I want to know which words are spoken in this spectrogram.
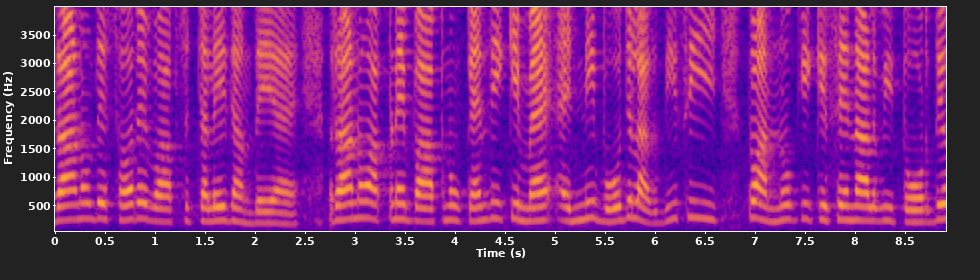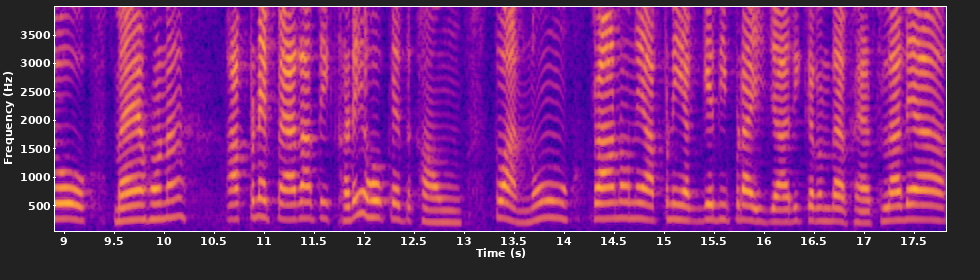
ਰਾਣੋ ਦੇ ਸਹੁਰੇ ਵਾਪਸ ਚਲੇ ਜਾਂਦੇ ਐ ਰਾਣੋ ਆਪਣੇ ਬਾਪ ਨੂੰ ਕਹਿੰਦੀ ਕਿ, ਮੈਂ ਇੰਨੀ ਬੋਝ ਲੱਗਦੀ ਸੀ। ਤੁਹਾਨੂੰ ਕਿ ਕਿਸੇ ਨਾਲ ਵੀ ਤੋੜ ਦਿਓ? ਮੈਂ ਹੁਣ ਆਪਣੇ ਪੈਰਾਂ ਤੇ ਖੜੇ ਹੋ ਕੇ ਦਿਖਾਉਂ ਤੁਹਾਨੂੰ ਰਾਣੋ ਨੇ ਆਪਣੀ ਅੱਗੇ ਦੀ ਪੜ੍ਹਾਈ ਜਾਰੀ ਕਰਨ ਦਾ ਫੈਸਲਾ ਲਿਆ।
